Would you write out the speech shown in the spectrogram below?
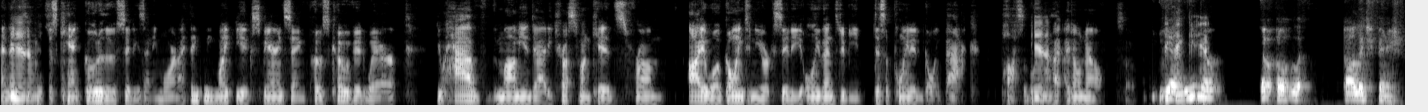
And then Yeah. people just can't go to those cities anymore. And I think we might be experiencing post COVID where you have the mommy and daddy trust fund kids from Iowa going to New York City, only then to be disappointed going back, possibly. Yeah. I, I don't know. So Yeah, think you it- know. Oh, oh, let- I'll let you finish.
